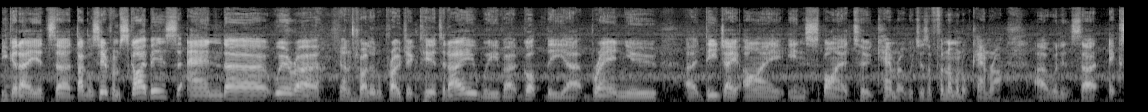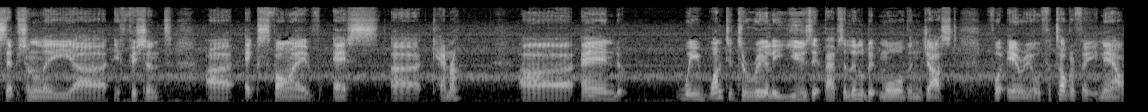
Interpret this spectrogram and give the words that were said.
G'day, it's uh, Douglas here from Skybiz and uh, we're uh, going to try a little project here today. We've uh, got the uh, brand new uh, DJI Inspire 2 camera which is a phenomenal camera with its exceptionally efficient X5S camera and we wanted to really use it perhaps a little bit more than just for aerial photography. Now,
